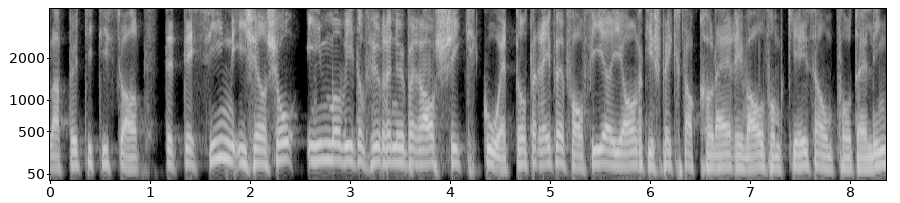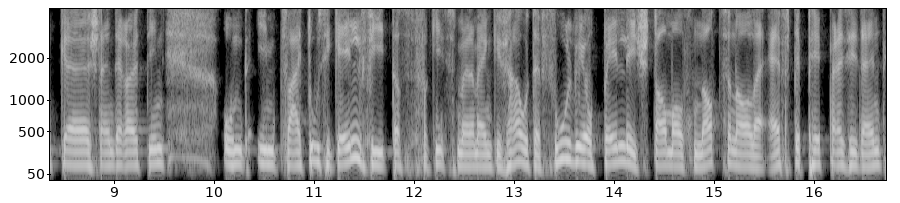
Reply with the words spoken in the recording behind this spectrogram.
la petite histoire. Der Tessin ist ja schon immer wieder für eine Überraschung gut, oder? Eben vor vier Jahren die spektakuläre Wahl vom Chiesa und von der linken Ständerätin. Und im 2011, das vergisst man manchmal auch, der Fulvio Pelli ist damals nationaler FDP-Präsident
